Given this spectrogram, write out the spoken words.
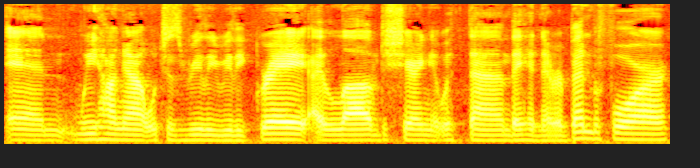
and we hung out, which was really, really great. I loved sharing it with them. They had never been before.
